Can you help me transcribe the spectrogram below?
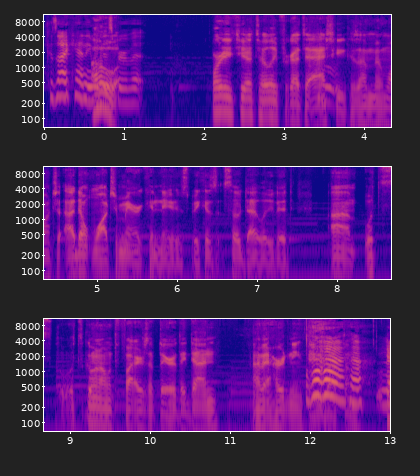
Because I can't even Oh. disprove it. 42, I totally forgot to ask Hmm. you because I've been watching. I don't watch American news because it's so diluted. Um, what's what's going on with the fires up there? Are they done? I haven't heard anything about them. no.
